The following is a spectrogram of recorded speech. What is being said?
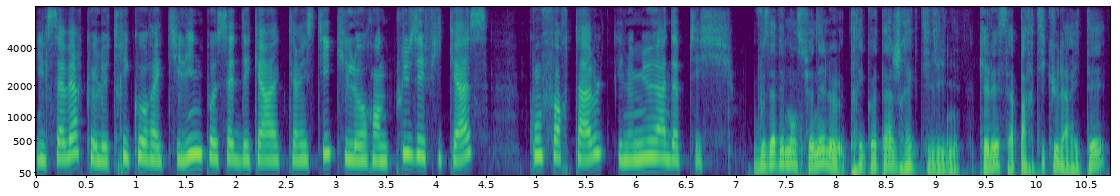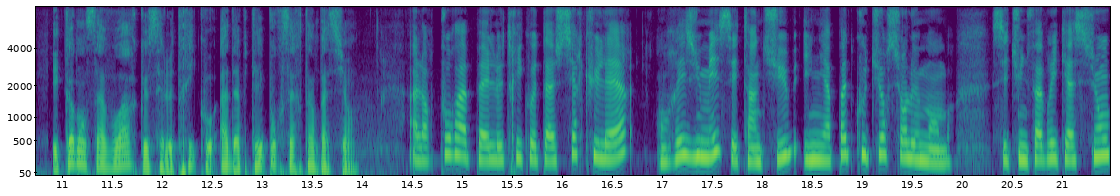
Il s'avère que le tricot rectiligne possède des caractéristiques qui le rendent plus efficace, confortable et le mieux adapté. Vous avez mentionné le tricotage rectiligne. Quelle est sa particularité et comment savoir que c'est le tricot adapté pour certains patients? Alors pour rappel, le tricotage circulaire en résumé, c'est un tube, il n'y a pas de couture sur le membre. C'est une fabrication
